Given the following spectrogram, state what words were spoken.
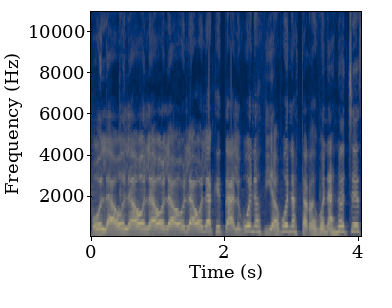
Hola, hola, hola, hola, hola, hola, ¿qué tal? Buenos días, buenas tardes, buenas noches.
